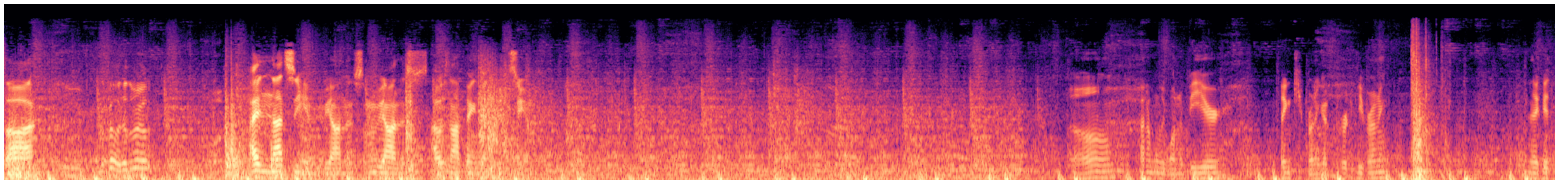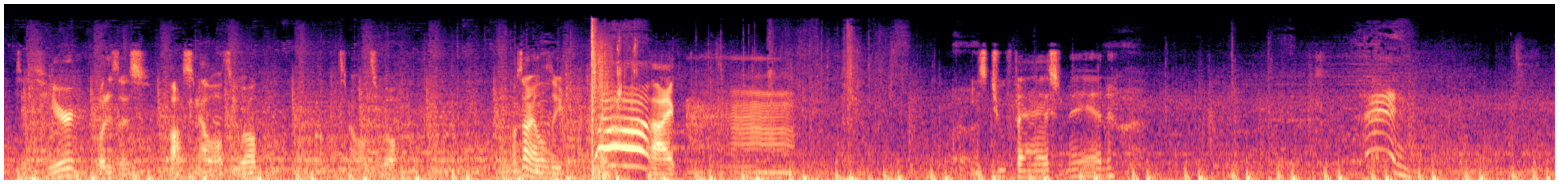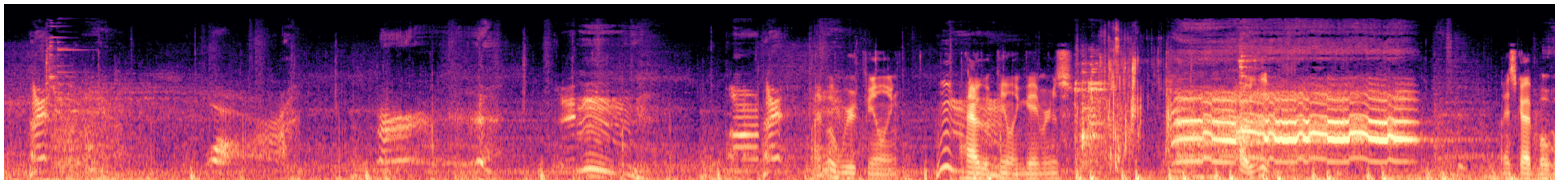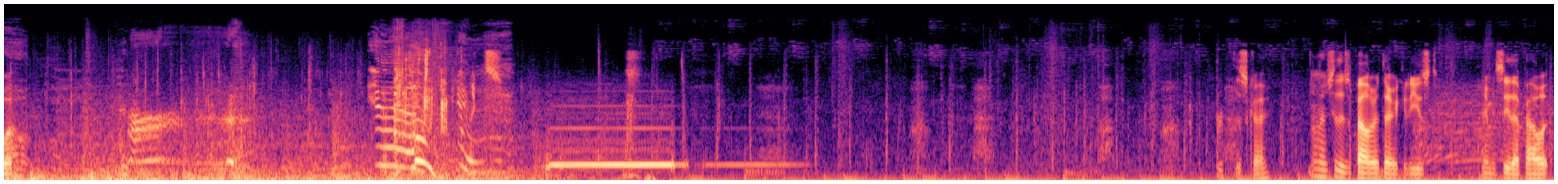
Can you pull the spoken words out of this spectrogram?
fuck. The road, the road. I did not see him, to be honest. I'm gonna be honest. I was not paying attention. I didn't see him. Um, I don't really want to be here. I can keep running. I prefer to keep running. Can I get to here? What is this? Oh, it's an LLT well. It's an LLT well. Oh, it's not LLT. Hi. Mm. He's too fast, man. I have a weird feeling. I have the feeling, gamers. Oh? Nice guy, Boba. Thanks. Guy. Oh, I see there's a pallet right there I could have used. I didn't even see that pallet.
